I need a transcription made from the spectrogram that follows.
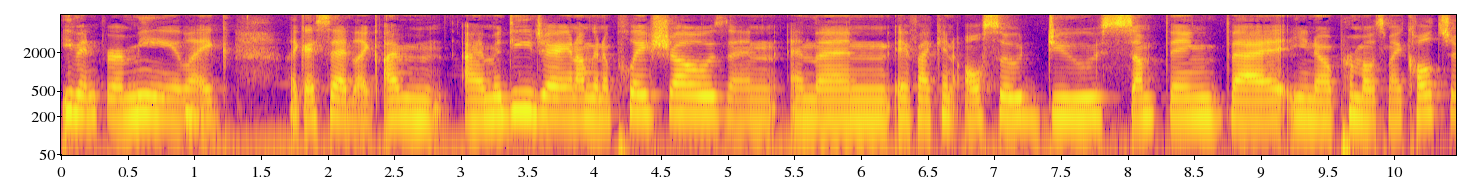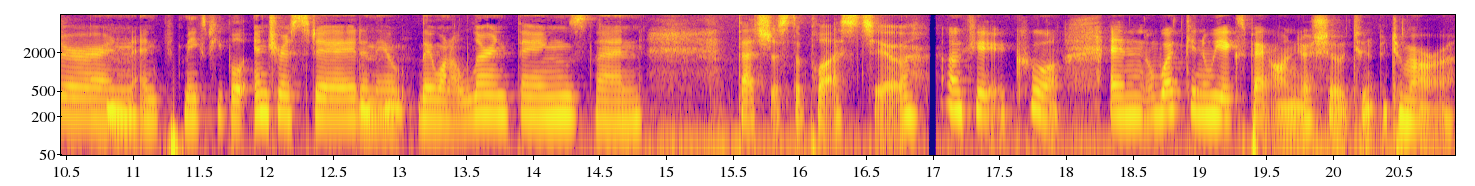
even for me like like I said like I'm I'm a DJ and I'm going to play shows and and then if I can also do something that you know promotes my culture and and makes people interested and they they want to learn things then that's just a plus too. Okay, cool. And what can we expect on your show to- tomorrow?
